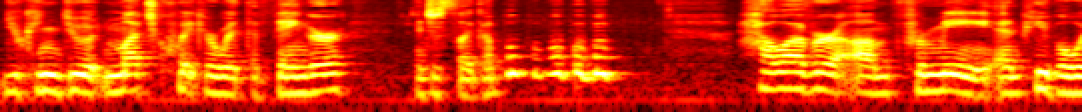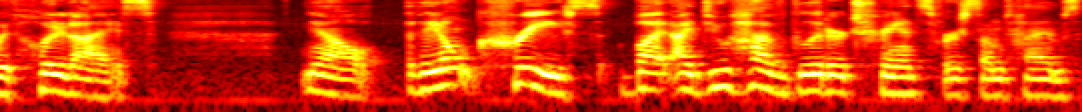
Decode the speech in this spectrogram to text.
You can do it much quicker with the finger and just like a boop, boop, boop, boop, boop. However, um, for me and people with hooded eyes, now they don't crease, but I do have glitter transfer sometimes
